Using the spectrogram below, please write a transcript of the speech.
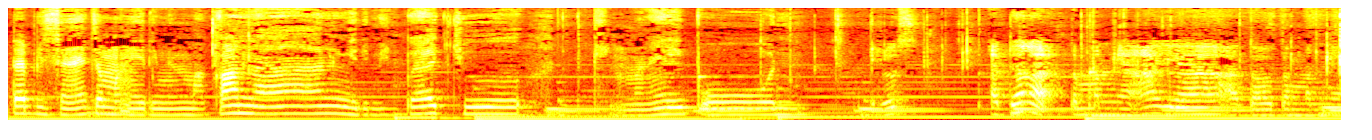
Kita bisanya cuma ngirimin makanan, ngirimin baju, sama nelpon. Terus ada nggak temannya ayah atau temannya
